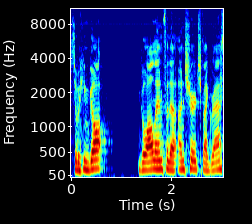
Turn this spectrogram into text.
So we can go, go all in for the unchurched by grass.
